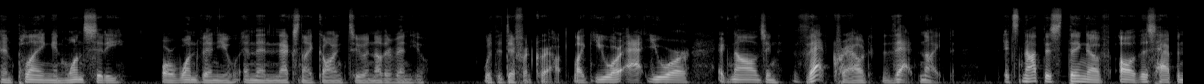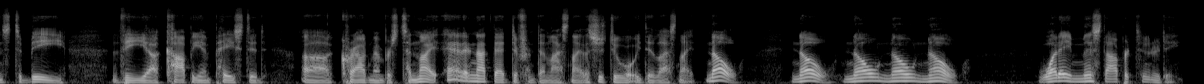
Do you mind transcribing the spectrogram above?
and playing in one city or one venue, and then the next night going to another venue with a different crowd. Like you are at, you are acknowledging that crowd that night. It's not this thing of oh, this happens to be the uh, copy and pasted uh, crowd members tonight. Eh, they're not that different than last night. Let's just do what we did last night. No, no, no, no, no. What a missed opportunity.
